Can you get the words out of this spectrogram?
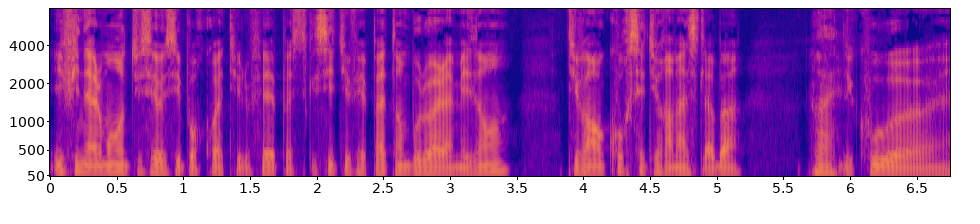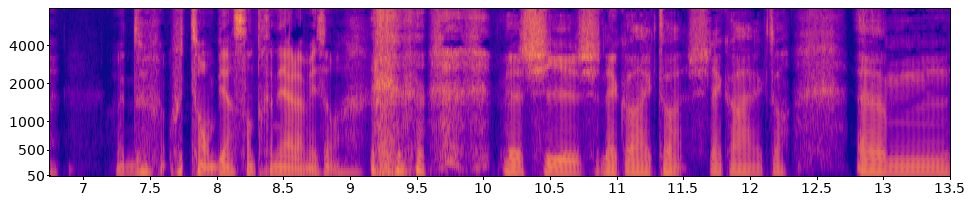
Et finalement, tu sais aussi pourquoi tu le fais. Parce que si tu fais pas ton boulot à la maison, tu vas en course et tu ramasses là-bas. Ouais. Du coup, euh, autant bien s'entraîner à la maison. je suis, je suis d'accord avec toi. Je suis d'accord avec toi. Euh,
